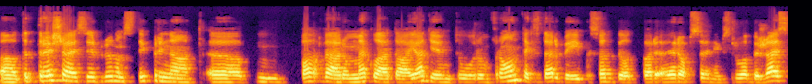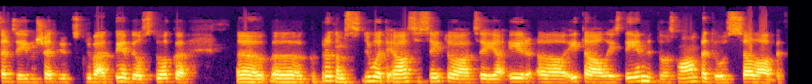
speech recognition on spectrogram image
tad trešais ir, protams, stiprināt patvērumu meklētāju aģentūru un Frontex darbību, kas atbild par Eiropas Savienības robežu aizsardzību. Un šeit gribētu piebilst to, ka, ka protams, ļoti āsa situācija ir Itālijas dienvidos, Lampedūzas salā, bet,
